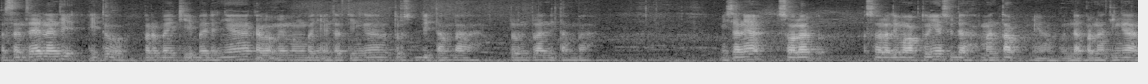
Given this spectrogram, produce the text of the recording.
Pesan saya nanti itu perbaiki ibadahnya kalau memang banyak yang tertinggal terus ditambah pelan-pelan ditambah. Misalnya sholat sholat lima waktunya sudah mantap ya tidak pernah tinggal.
